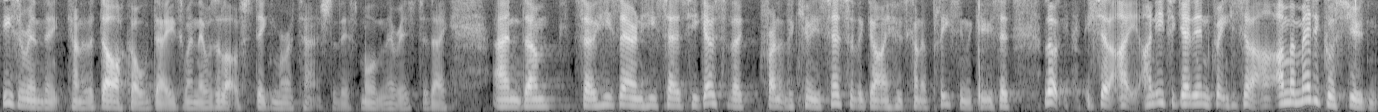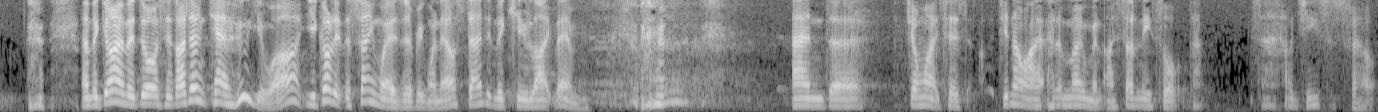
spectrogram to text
These are in the kind of the dark old days when there was a lot of stigma attached to this, more than there is today. And um, so he's there, and he says he goes to the front of the queue. And he says to the guy who's kind of policing the queue, he said, "Look," he said, "I, I need to get in quick." He said, "I'm a medical student." and the guy on the door says, I don't care who you are, you got it the same way as everyone else, stand in the queue like them. and uh, John White says, Do you know, I had a moment, I suddenly thought, that, is that how Jesus felt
